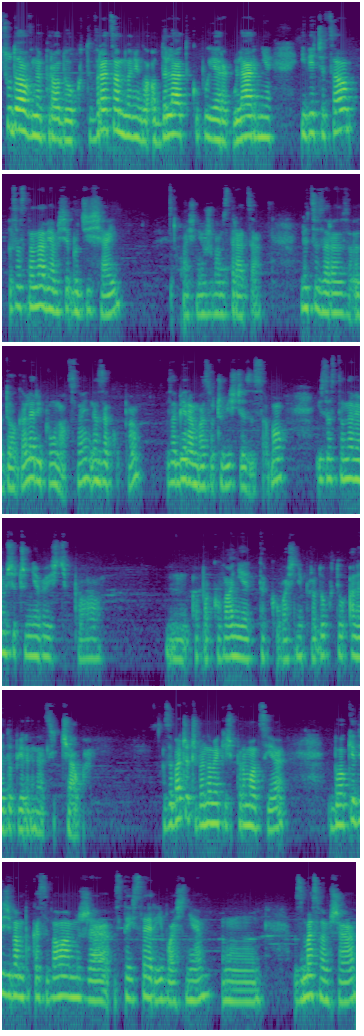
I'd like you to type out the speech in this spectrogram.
cudowny produkt, wracam do niego od lat, kupuję regularnie i wiecie co? Zastanawiam się, bo dzisiaj, właśnie już Wam zdradzę, Lecę zaraz do Galerii Północnej na zakupy. Zabieram Was oczywiście ze sobą i zastanawiam się, czy nie wejść po mm, opakowanie tego właśnie produktu, ale do pielęgnacji ciała. Zobaczę, czy będą jakieś promocje, bo kiedyś Wam pokazywałam, że z tej serii właśnie mm, z masłem Shea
